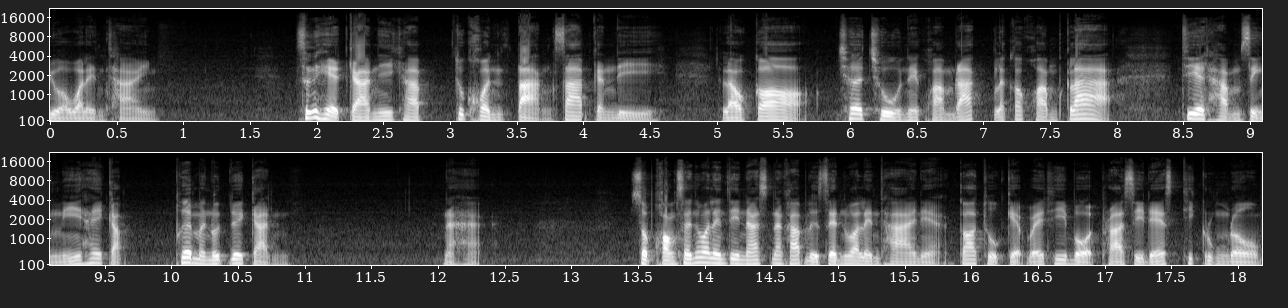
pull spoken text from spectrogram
your Valentine ซึ่งเหตุการณ์นี้ครับ ทุกคนต่างทราบกันดี แล้วก็เชิดชูในความรักและก็ความกล้า ที่จะทำสิ่งนี้ให้กับเพื่อนมนุษย์ด้วยกันนะฮะศพของเซนต์วาเลนตินัสนะครับหรือเซนต์วาเลนไทน์เนี่ยก็ถูกเก็บไว้ที่โบสถ์พราซิเดสที่กรุงโรม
